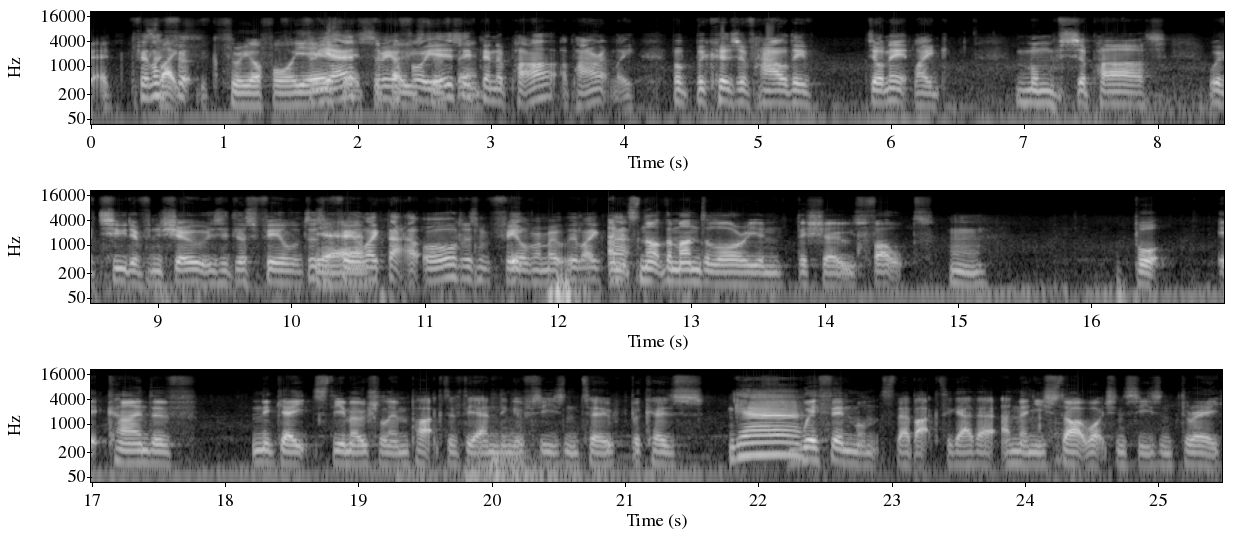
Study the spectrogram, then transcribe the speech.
uh, feel It's like like, for- three or four years. yeah, that it's it's three or four years they've been apart, apparently. But because of how they've done it, like months apart with two different shows, it just feel it doesn't Yeah. feel like that at all. It doesn't feel remotely like that. and it's not the Mandalorian the show's fault, Hmm. but it kind of negates the emotional impact of the ending of season two because yeah. within months they're back together, and then you start watching season three,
